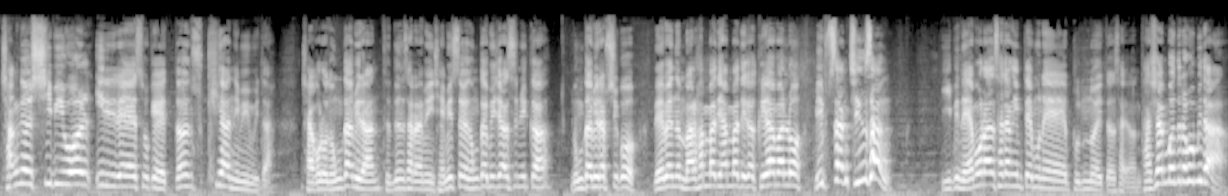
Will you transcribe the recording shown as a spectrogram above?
작년 12월 1일에 소개했던 수키아님입니다. 자고로 농담이란 듣는 사람이 재밌어야 농담이지 않습니까? 농담이랍시고 내뱉는 말 한마디 한마디가 그야말로 밉상 진상! 입이 네모난 사장님 때문에 분노했던 사연 다시 한번 들어봅니다.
